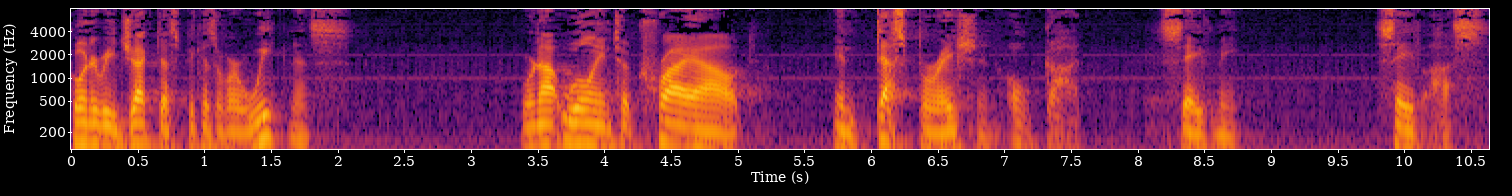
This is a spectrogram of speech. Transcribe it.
going to reject us because of our weakness. We're not willing to cry out in desperation, Oh God, save me. Save us.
